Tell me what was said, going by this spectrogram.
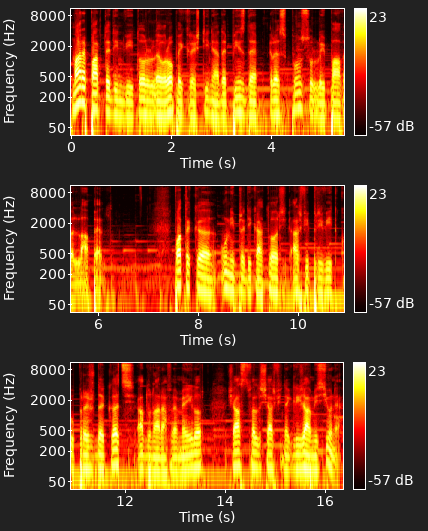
Mare parte din viitorul Europei creștine a depins de răspunsul lui Pavel la apel. Poate că unii predicatori ar fi privit cu prejudecăți adunarea femeilor și astfel și-ar fi neglijat misiunea.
